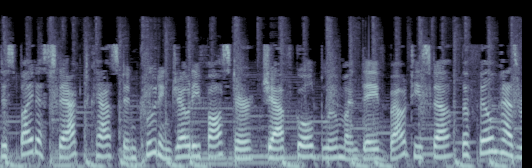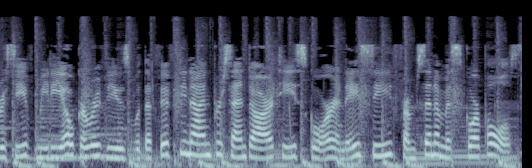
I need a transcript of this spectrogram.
Despite a stacked cast including Jodie Foster, Jeff Goldblum and Dave Bautista, the film has received mediocre reviews with a 59% RT score and AC from Cinema Score polls.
